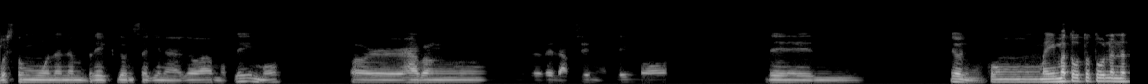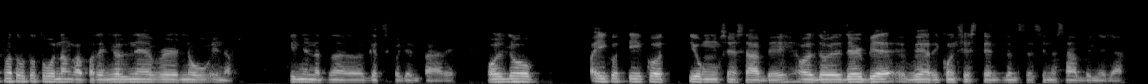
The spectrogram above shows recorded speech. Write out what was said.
gusto mo muna ng break doon sa ginagawa mo, play mo. Or habang nagre-relax yun, play mo. Then, yun, kung may matututunan at matututunan ka pa rin, you'll never know enough. Yun yung nat-gets ko dyan, pare. Although, paikot-ikot yung sinasabi, although they're very consistent dun sa sinasabi nila,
